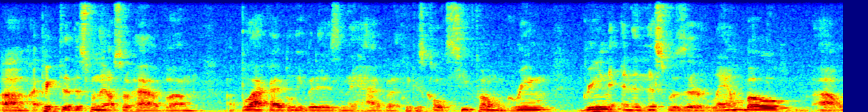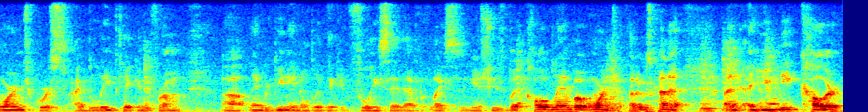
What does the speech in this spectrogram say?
Um, I picked this one they also have um, a black, I believe it is, and they had what I think is called Seafoam Green, green and then this was their Lambo uh, Orange, of course, I believe taken from uh, Lamborghini. I don't believe they could fully say that with licensing issues, but called Lambo Orange. I thought it was kind of a, a unique color.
